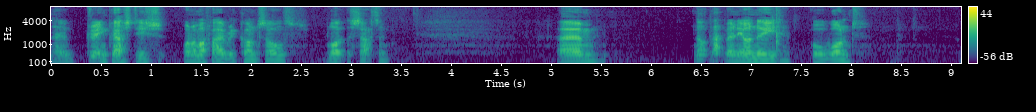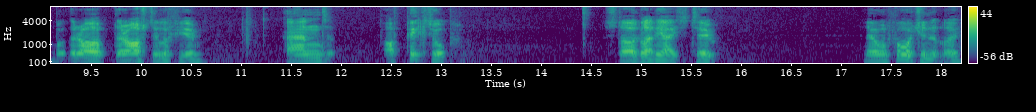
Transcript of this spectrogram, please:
Now Dreamcast is one of my favourite consoles like the Saturn. Um, not that many I need or want but there are there are still a few. And I've picked up Star Gladiator 2. Now unfortunately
